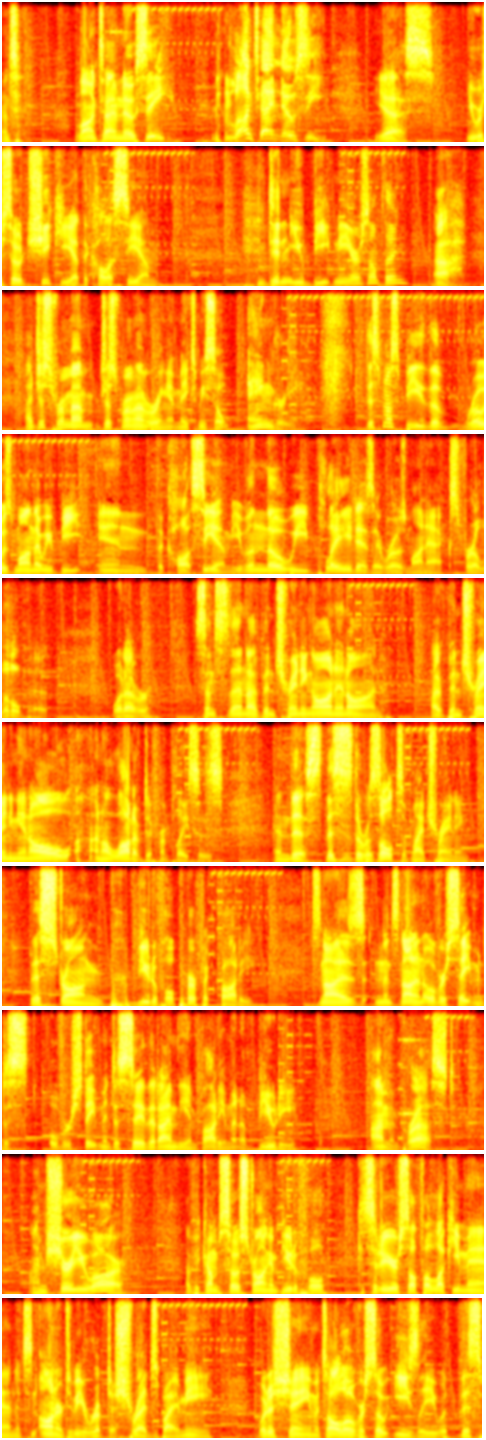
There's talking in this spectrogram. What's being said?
And long time no see. long time no see. Yes, you were so cheeky at the Colosseum. Didn't you beat me or something? Ah, I just remember just remembering it makes me so angry. This must be the Rosemon that we beat in the Colosseum, even though we played as a Rosemon X for a little bit. Whatever. Since then, I've been training on and on. I've been training in all in a lot of different places. And this, this is the result of my training. This strong, beautiful, perfect body. It's not as and it's not an overstatement to overstatement to say that I'm the embodiment of beauty. I'm impressed. I'm sure you are. I've become so strong and beautiful. Consider yourself a lucky man. It's an honor to be ripped to shreds by me. What a shame it's all over so easily with this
